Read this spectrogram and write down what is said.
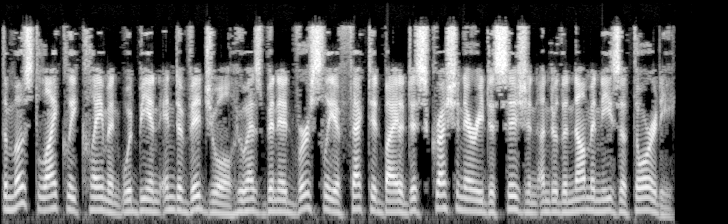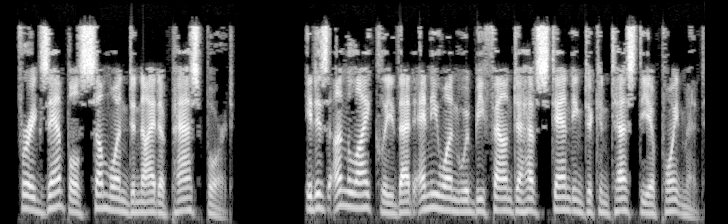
The most likely claimant would be an individual who has been adversely affected by a discretionary decision under the nominee's authority—for example someone denied a passport. It is unlikely that anyone would be found to have standing to contest the appointment.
